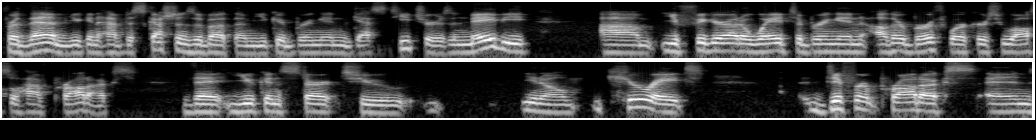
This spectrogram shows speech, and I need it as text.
for them. You can have discussions about them. You could bring in guest teachers. And maybe um, you figure out a way to bring in other birth workers who also have products that you can start to you know curate different products and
